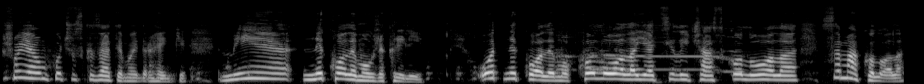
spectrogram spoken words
Що я вам хочу сказати, мої дорогенькі? Ми не колемо вже крилі. От не колемо. Колола я цілий час колола, сама колола,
